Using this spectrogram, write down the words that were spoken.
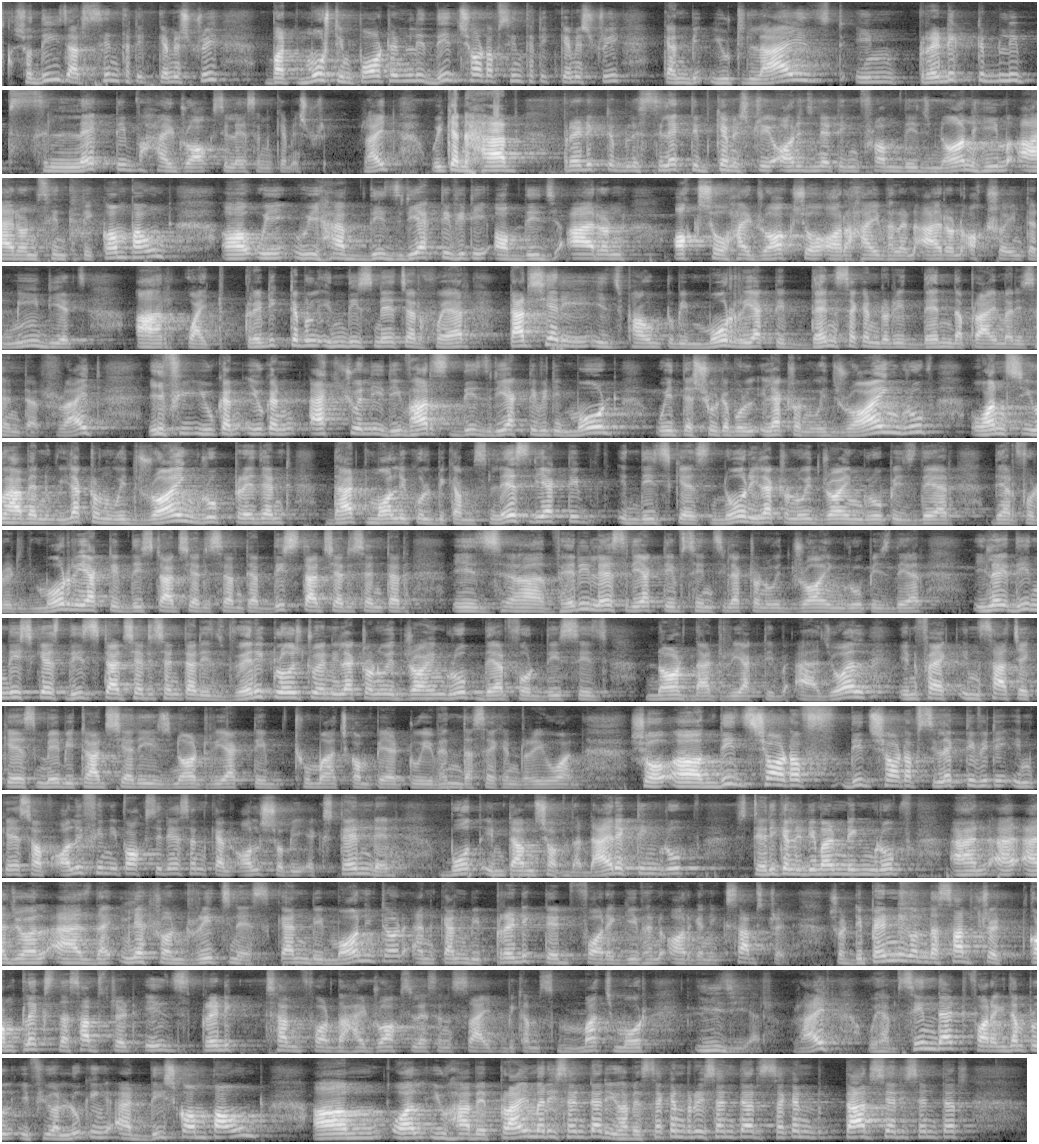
So, these are synthetic chemistry, but most importantly this sort of synthetic chemistry can be utilized in predictably selective hydroxylation chemistry right. We can have predictably selective chemistry originating from these non-heme iron synthetic compound. Uh, we, we have this reactivity of these iron oxo hydroxo or high valent iron oxo intermediates are quite predictable in this nature where tertiary is found to be more reactive than secondary than the primary center right. If you can you can actually reverse this reactivity mode with the suitable electron withdrawing group. Once you have an electron withdrawing group present that molecule becomes less reactive in this case no electron withdrawing group is there therefore it is more reactive this tertiary center this tertiary center is uh, very less reactive since electron withdrawing group is there in this case this tertiary center is very close to an electron withdrawing group. Therefore this is not that reactive as well. In fact in such a case maybe tertiary is not reactive too much compared to even the secondary one. So uh, this sort of this sort of selectivity in case of olefin epoxidation can also be extended both in terms of the directing group, sterically demanding group and uh, as well as the electron richness can be monitored and can be predicted for a given organic substrate. So, depending on the substrate complex the substrate is prediction for the hydroxylation site becomes much more easier right. We have seen that for example if you are looking at this compound um, well you have a primary center you have a secondary center second tertiary center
